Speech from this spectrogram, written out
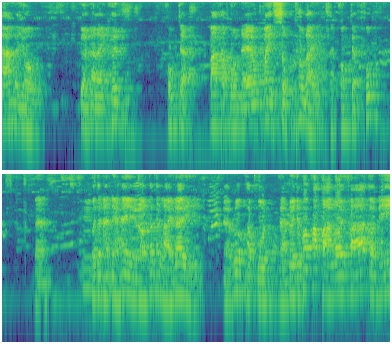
น้ำเลยโยม เกิดอะไรขึ้น คงจะมาทำบุญแล้วไม่สุขเท่าไหร่นะคงจะทุกข์นะเพราะฉะนั้นเนี่ยให้เราท่านทั้งหลายได้นะร่วมทำบุญนะโดยเฉพาะผ้าป่าลอยฟ้าตอนนี้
